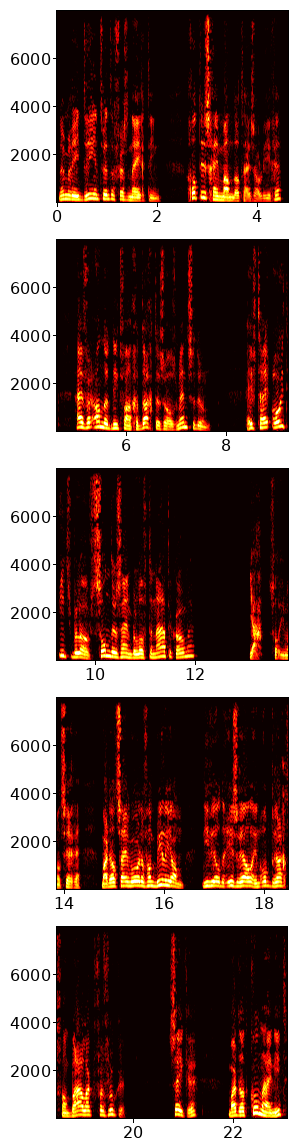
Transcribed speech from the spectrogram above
Nummer 23 vers 19. God is geen man dat hij zou liegen. Hij verandert niet van gedachten zoals mensen doen. Heeft hij ooit iets beloofd zonder zijn belofte na te komen? Ja, zal iemand zeggen, maar dat zijn woorden van Biliam, die wilde Israël in opdracht van Balak vervloeken. Zeker, maar dat kon hij niet,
